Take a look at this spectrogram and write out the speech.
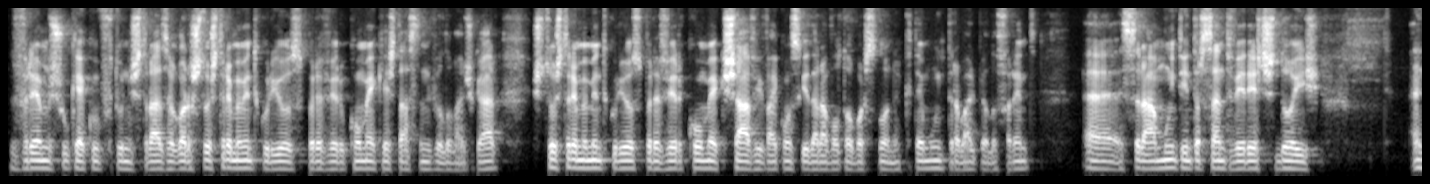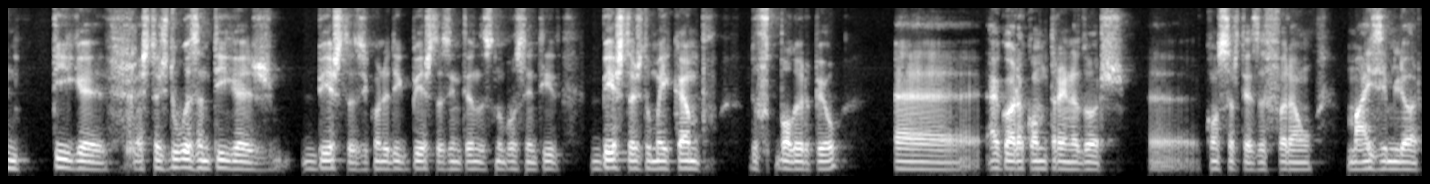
Veremos o que é que o futuro nos traz. Agora estou extremamente curioso para ver como é que este Aston Villa vai jogar. Estou extremamente curioso para ver como é que Xavi vai conseguir dar a volta ao Barcelona, que tem muito trabalho pela frente. Uh, será muito interessante ver estes dois antigas, estas duas antigas bestas, e quando eu digo bestas, entenda-se no bom sentido, bestas do meio campo do futebol europeu, uh, agora como treinadores, uh, com certeza farão mais e melhor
